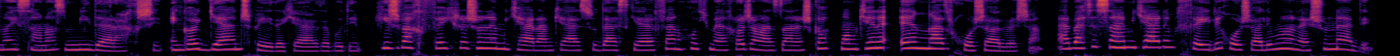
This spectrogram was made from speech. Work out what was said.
چشمای ساناز می درخشید. انگار گنج پیدا کرده بودیم. هیچ وقت فکرشو نمی کردم که از سو دست گرفتن حکم اخراجم از دانشگاه ممکنه انقدر خوشحال بشم. البته سعی می کردیم خیلی خوشحالیمون رو نشون ندیم.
